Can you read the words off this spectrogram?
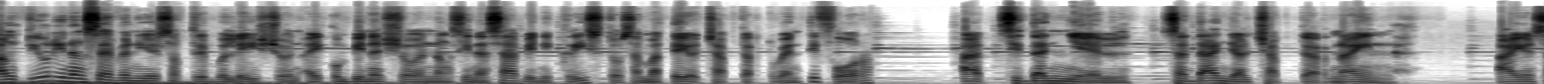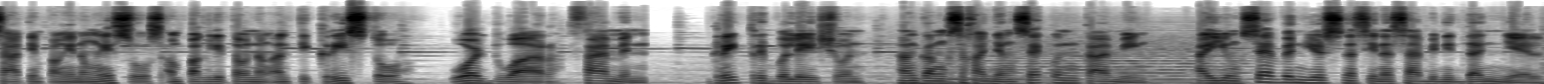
Ang theory ng 7 years of tribulation ay kombinasyon ng sinasabi ni Kristo sa Mateo chapter 24 at si Daniel sa Daniel chapter 9. Ayon sa ating Panginoong Yesus, ang paglitaw ng Antikristo, World War, Famine, Great Tribulation hanggang sa kanyang second coming ay yung 7 years na sinasabi ni Daniel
